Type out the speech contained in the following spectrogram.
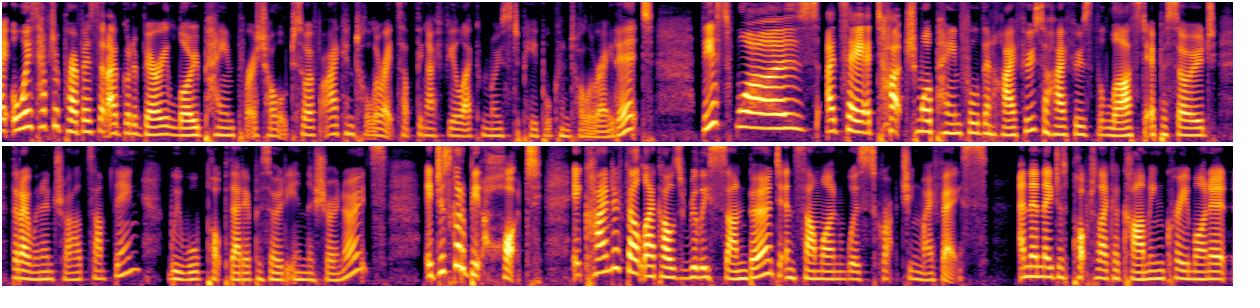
I always have to preface that I've got a very low pain threshold. So if I can tolerate something, I feel like most people can tolerate it. This was, I'd say, a touch more painful than HIFU. So HIFU's the last episode that I went and tried something. We will pop that episode in the show notes. It just got a bit hot. It kind of felt like I was really sunburnt and someone was scratching my face and then they just popped like a calming cream on it.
